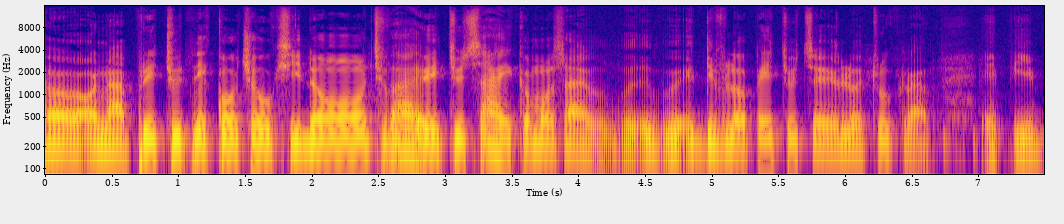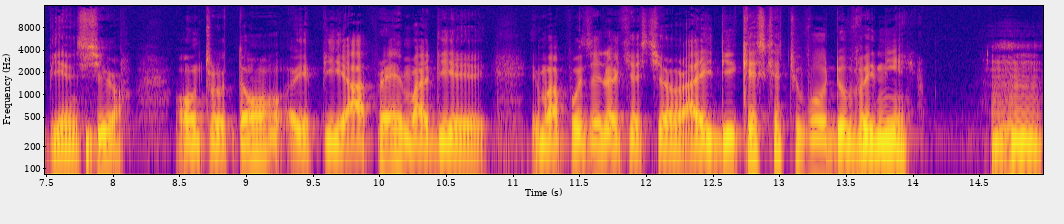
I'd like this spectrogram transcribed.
Euh, on a pris toutes les cultures occidentales, tu vois, et tout ça, il commence à développer tout ce- le truc là. Et puis, bien sûr, entre-temps, et puis après, il m'a dit, il m'a posé la question, Ah, il dit, qu'est-ce que tu veux devenir? Mhm.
